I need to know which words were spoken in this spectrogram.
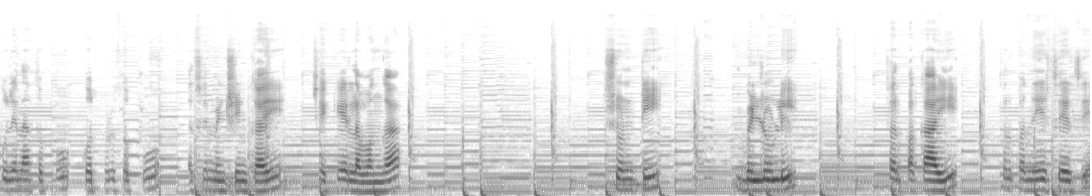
ಪುದೀನ ಸೊಪ್ಪು ಕೊತ್ತಂಬರಿ ಸೊಪ್ಪು, ಹಸಿಮೆಣ್ಸಿನ್ಕಾಯಿ, ಚಕ್ಕೆ, ಲವಂಗ, ಶುಂಠಿ, ಬೆಳ್ಳುಳ್ಳಿ, ಸ್ವಲ್ಪ ಕಾಯಿ, ಸ್ವಲ್ಪ ನೀರು ಸೇರಿಸಿ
